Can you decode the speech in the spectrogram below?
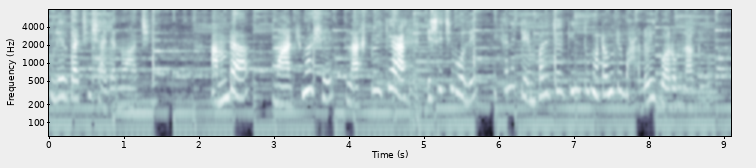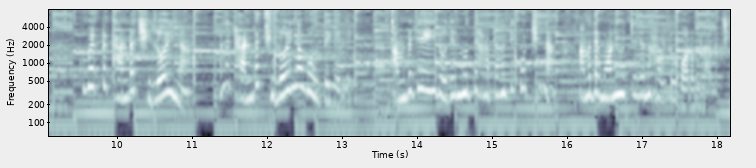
ফুলের গাছে সাজানো আছে। আমরা মার্চ মাসে লাস্ট উইকে এসেছি বলে এখানে টেম্পারেচার কিন্তু মোটামুটি ভালোই গরম লাগল। খুব একটা ঠান্ডা ছিলই না। মানে ঠান্ডা ছিলই না বলতে গেলে। আমরা যে এই রোদের মধ্যে হাঁটাহাঁটি করছি না আমাদের মনে হচ্ছে যেন হালকা গরম লাগছে।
